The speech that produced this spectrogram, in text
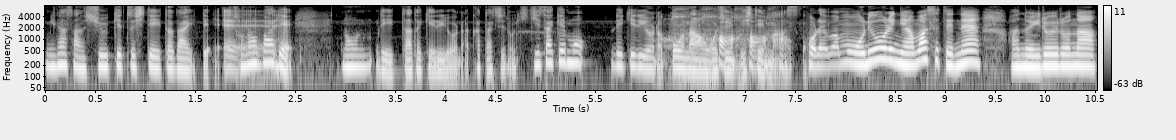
皆さん集結していただいて、その場で飲んでいただけるような形の利き酒もできるようなコーナーを準備しています。これはもうお料理に合わせてねあのいろいろな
